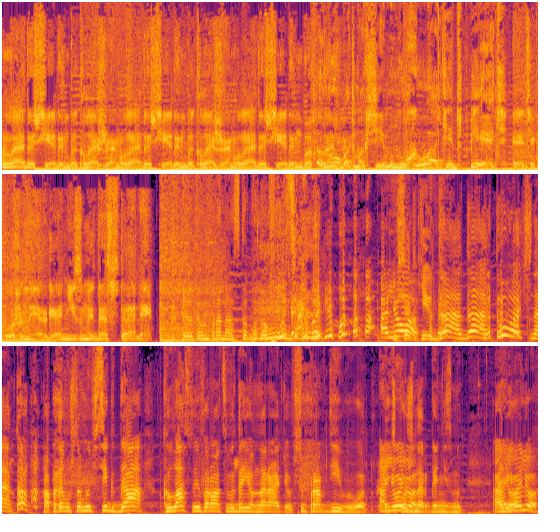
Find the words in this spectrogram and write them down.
Ладу седен баклажан, ладу седен баклажан, ладу седен баклажан. Робот Максим, ну хватит петь. Эти кожаные организмы достали. Это он про нас сто пудов Алло! все такие, да, да, точно, то. А потому что мы всегда классную информацию выдаем на радио, всю правдивую, вот, Алло, эти алло. кожаные организмы. Алло, алло.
